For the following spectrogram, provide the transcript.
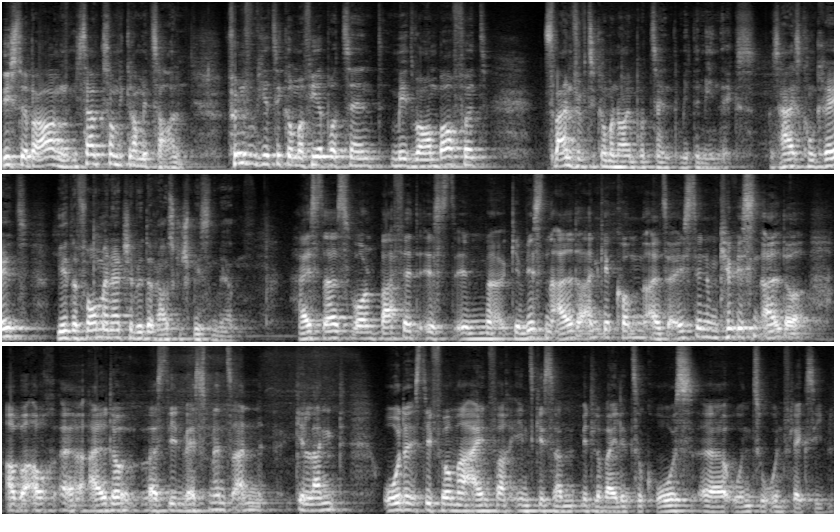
nicht zu überragend. Ich sage es mal mit Zahlen. 45,4% mit Warren Buffett, 52,9% mit dem Index. Das heißt konkret, jeder Fondsmanager würde rausgeschmissen werden. Heißt das, Warren Buffett ist im gewissen Alter angekommen, also er ist in einem gewissen Alter, aber auch äh, Alter, was die Investments angelangt? Oder ist die Firma einfach insgesamt mittlerweile zu groß äh, und zu unflexibel?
